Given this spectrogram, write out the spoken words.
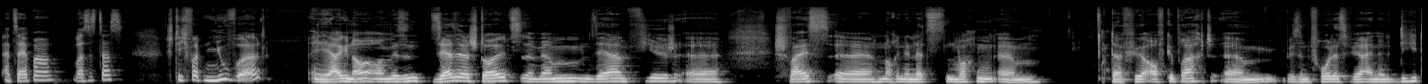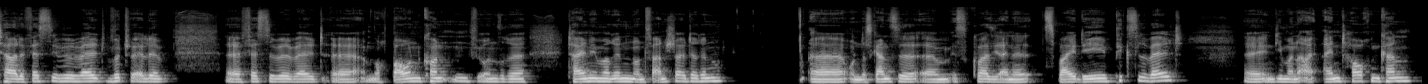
Erzähl mal, was ist das? Stichwort New World. Ja, genau. Aber wir sind sehr, sehr stolz. Wir haben sehr viel äh, Schweiß äh, noch in den letzten Wochen ähm, dafür aufgebracht. Ähm, wir sind froh, dass wir eine digitale Festivalwelt, virtuelle äh, Festivalwelt äh, noch bauen konnten für unsere Teilnehmerinnen und Veranstalterinnen. Äh, und das Ganze ähm, ist quasi eine 2D-Pixelwelt, äh, in die man eintauchen kann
